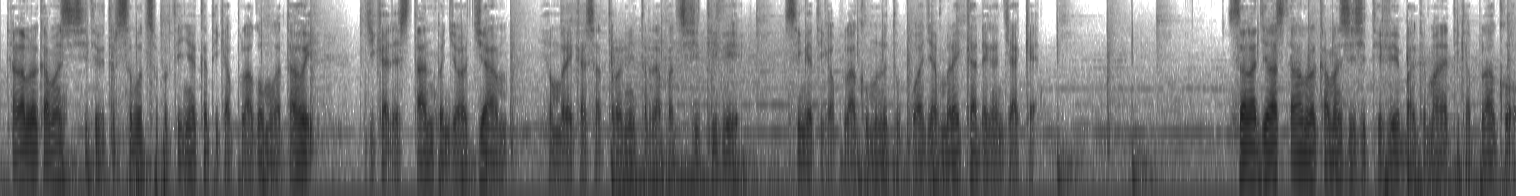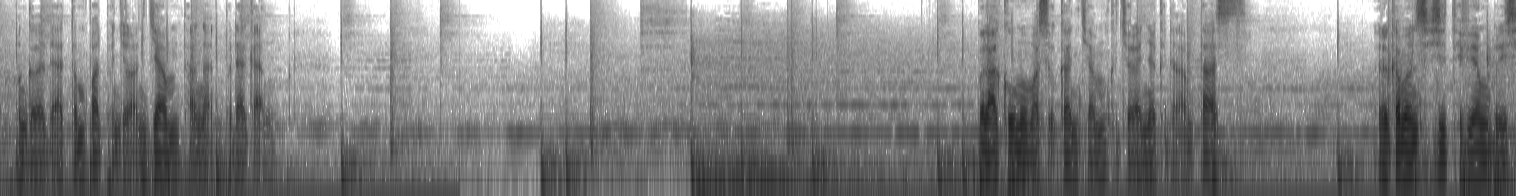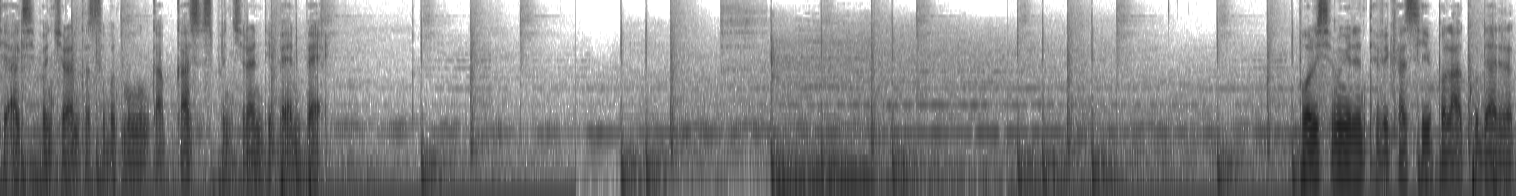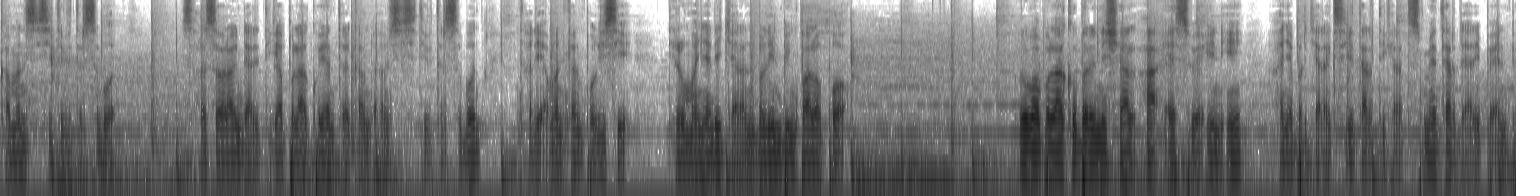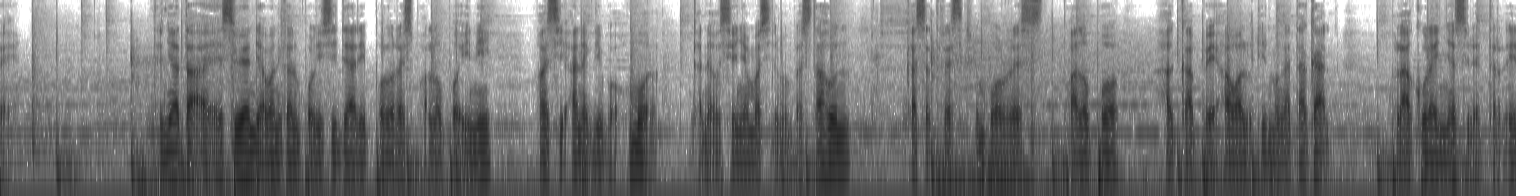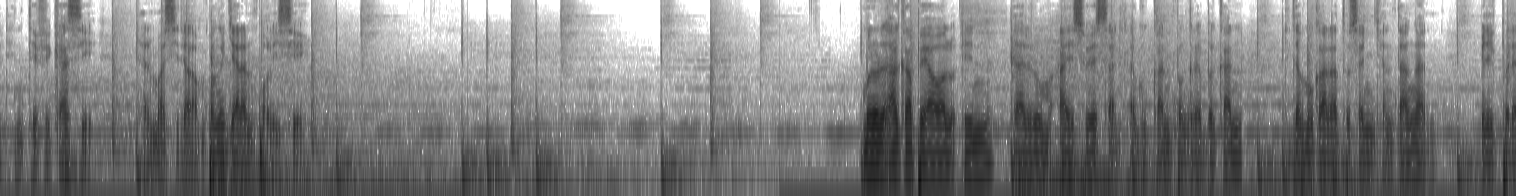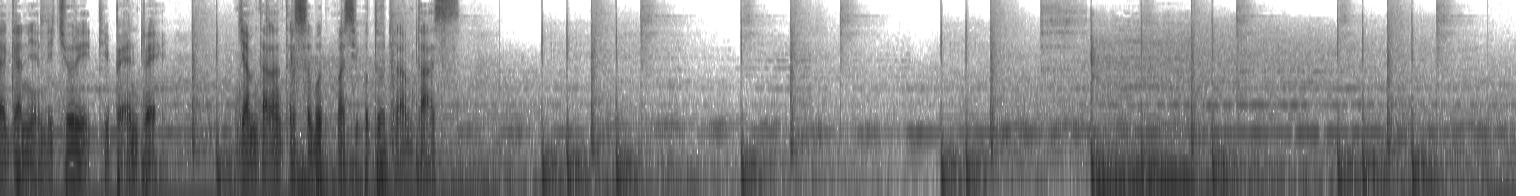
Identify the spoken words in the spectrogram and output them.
Dalam rekaman CCTV tersebut sepertinya ketika pelaku mengetahui jika ada stand penjual jam yang mereka satroni terdapat CCTV sehingga tiga pelaku menutup wajah mereka dengan jaket. Sangat jelas dalam rekaman CCTV bagaimana tiga pelaku menggeledah tempat penjualan jam tangan pedagang. Pelaku memasukkan jam kecurangannya ke dalam tas. Rekaman CCTV yang berisi aksi pencurian tersebut mengungkap kasus pencurian di PNP. Polisi mengidentifikasi pelaku dari rekaman CCTV tersebut. Salah seorang dari tiga pelaku yang terekam dalam CCTV tersebut telah diamankan polisi di rumahnya di Jalan Belimbing, Palopo. Rumah pelaku berinisial ASW ini hanya berjarak sekitar 300 meter dari PNP. Ternyata ASW yang diamankan polisi dari Polres Palopo ini masih anak di bawah umur karena usianya masih 15 tahun. Kasat Reskrim Polres Palopo AKP Awaludin mengatakan pelaku lainnya sudah teridentifikasi dan masih dalam pengejaran polisi. Menurut AKP Awaludin, dari rumah ASW saat dilakukan penggerebekan ditemukan ratusan jam tangan milik pedagang yang dicuri di PNP. Jam tangan tersebut masih utuh dalam tas.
